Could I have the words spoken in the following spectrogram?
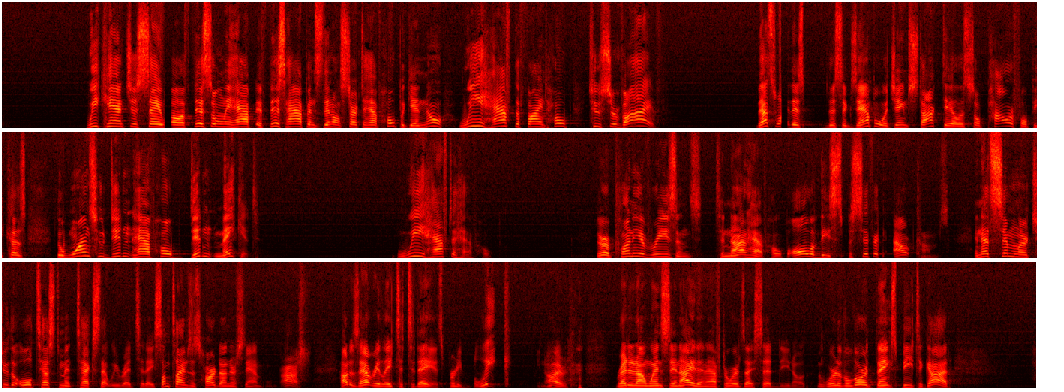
We can't just say, well, if this only hap- if this happens, then I'll start to have hope again. No, we have to find hope to survive. That's why this this example with James Stockdale is so powerful because the ones who didn't have hope didn't make it. We have to have hope. There are plenty of reasons to not have hope, all of these specific outcomes. And that's similar to the Old Testament text that we read today. Sometimes it's hard to understand. Gosh, how does that relate to today? It's pretty bleak. You know, I read it on Wednesday night, and afterwards I said, you know, the word of the Lord, thanks be to God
